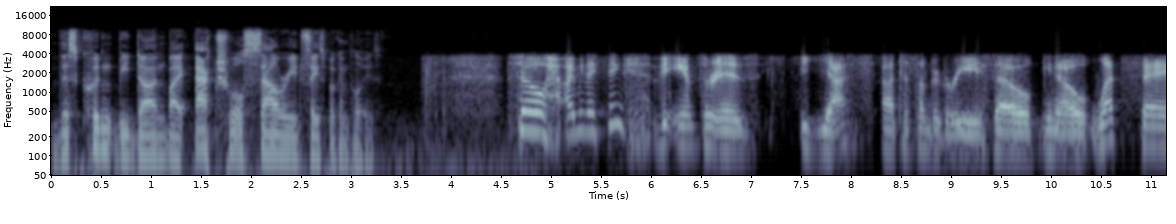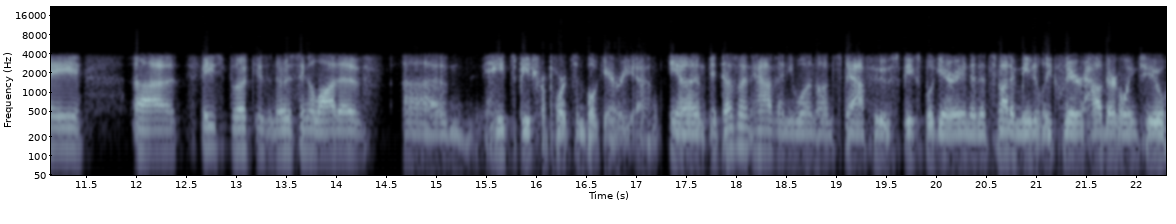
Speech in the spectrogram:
this couldn't be done by actual salaried Facebook employees? So, I mean, I think the answer is yes uh, to some degree. So, you know, let's say uh, Facebook is noticing a lot of um, hate speech reports in Bulgaria, and it doesn't have anyone on staff who speaks Bulgarian, and it's not immediately clear how they're going to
